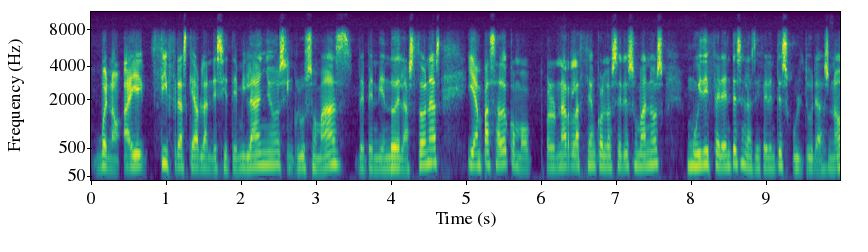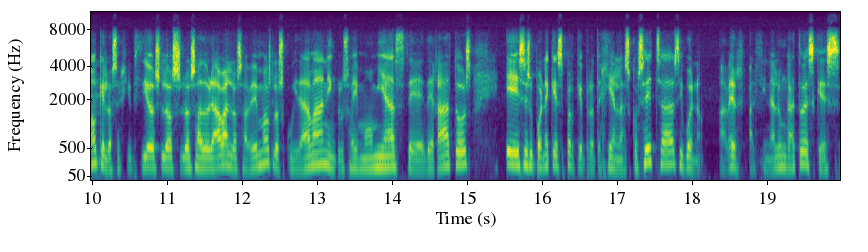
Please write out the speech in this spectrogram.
bueno, hay cifras que hablan de 7.000 años, incluso más, dependiendo de las zonas, y han pasado como por una relación con los seres humanos muy diferentes en las diferentes culturas, ¿no? Mm. Que los egipcios los, los, adoraban, lo sabemos, los cuidaban, incluso hay momias de, gatos, eh, se supone que es porque protegían las cosechas y bueno, bueno, a ver, al final un gato es que es,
